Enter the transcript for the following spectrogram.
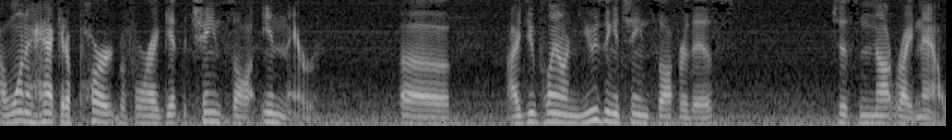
I want to hack it apart before I get the chainsaw in there. Uh, I do plan on using a chainsaw for this, just not right now.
